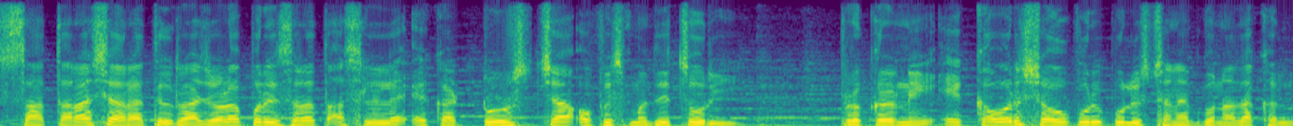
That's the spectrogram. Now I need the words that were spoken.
सातारा शहरातील राजवाडा परिसरात असलेल्या एका टूर्सच्या ऑफिसमध्ये चोरी. प्रकरणी एकावर शाहूपुरी पोलीस ठाण्यात गुन्हा दाखल.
